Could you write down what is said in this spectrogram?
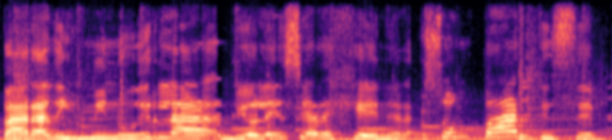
para disminuir la violencia de género, son partícipes.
